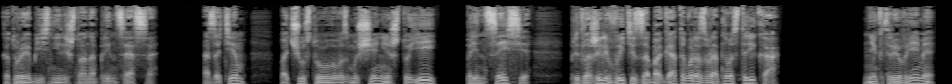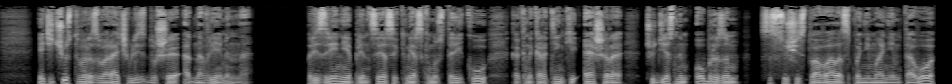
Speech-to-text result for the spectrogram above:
которой объяснили, что она принцесса. А затем почувствовала возмущение, что ей, принцессе, предложили выйти за богатого развратного старика. Некоторое время эти чувства разворачивались в душе одновременно. Презрение принцессы к мерзкому старику, как на картинке Эшера, чудесным образом сосуществовало с пониманием того,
